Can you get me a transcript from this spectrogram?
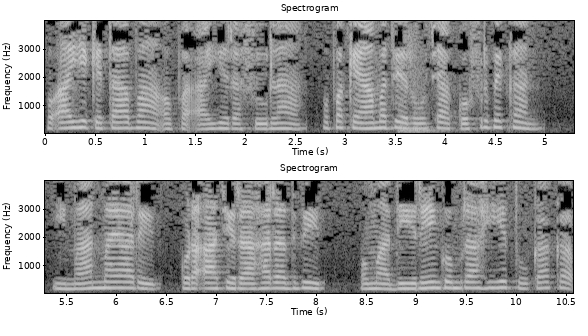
او آئیے کتاباں، او پا آئیے رسولاں۔ او پا قیامت روچا کفر بکن۔ ایمان میارید گوڑا آچے راہ رد بید۔ وما دیریں گمراہی تو کا کب۔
